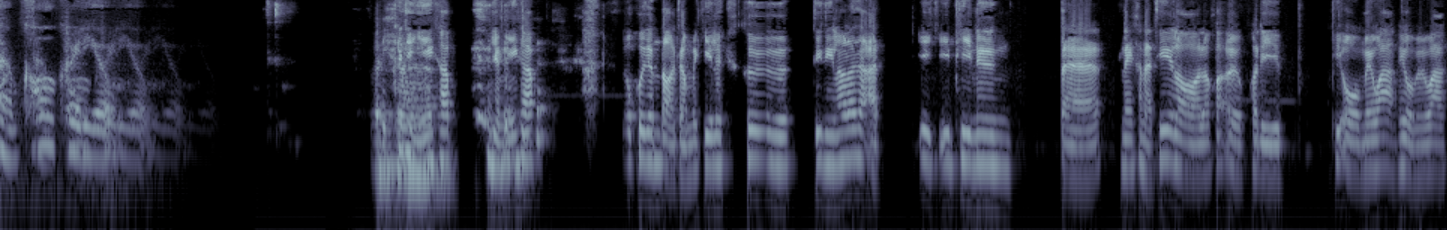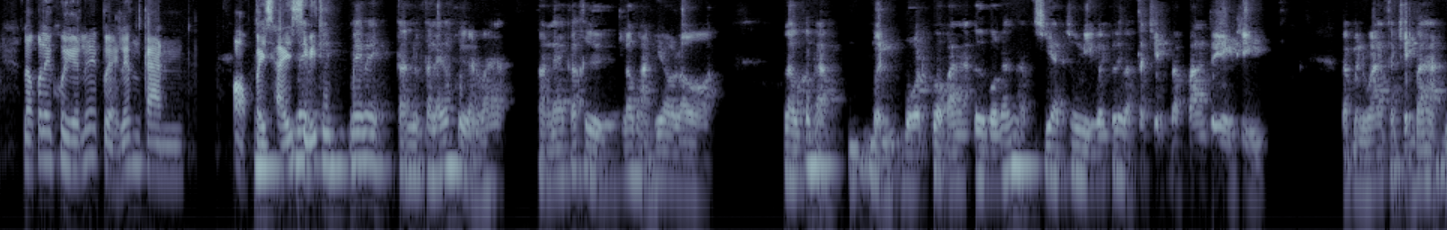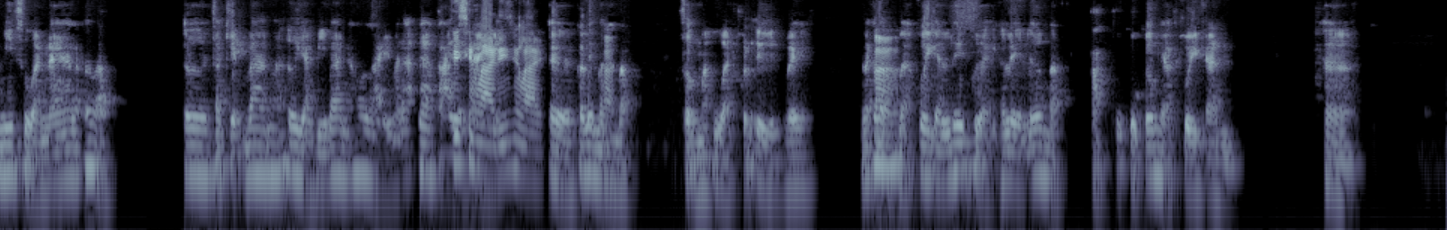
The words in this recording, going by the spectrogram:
สามข้อครดิโอสวัสดีคคืรัอบอย่างนี้ครับ อย่างนี้ครับ เราคุยกันต่อจากเมื่อกี้เลย คือจริงๆแล้วเราจะอัดอีก EP หนึ่งแต่ในขณะที่รอแล้วก็เออพอดีพี่โอไม่ว่างพี่โอไม่ว่างเราก็เลยคุยกันเรื่อยเปื่อยเรื่องการออกไปใช้ชีวิตไม่ไม่ไม่ตอนตอนแรกก็คุยกันว่า ตอนแรกก็คือระหว่างที่เรารอเราก็แบบเหมือนโบ๊ทก็บอกว่าเออโบ๊ทก็แบบเครียดช่วงนี้เว้ยก็เลยแบบสะเก็ตแบบบ้านตัวเองทิ้ง แบบเหมือนว่าสะเก็ตว่ามีสวนนะแล้วก็แบบเออสะเก็ตบ้านว่าเอออยากมีบ้านเท่าไหร่มาหน้าหน้าตาที่เชียงรายงไงที่เชียงรายเออก็เลยมาอ่าแบบส่งมาอวดคนอื่นเว้ยแล้วก็อ่าแบบคุยกันเรื่อยเปื่อยก็เลยเริ่มแบบปรับ Google แบบคุยกัน เออ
